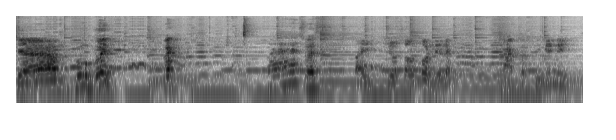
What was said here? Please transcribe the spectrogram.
jambu weh. Weh. Wes wes tak ijo sapa ndek lek kakek di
